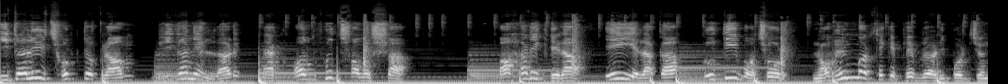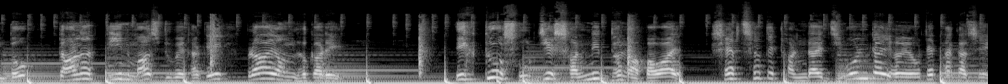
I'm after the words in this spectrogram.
ইতালির ছোট্ট গ্রাম ভিগানেল্লার এক অদ্ভুত সমস্যা। পাহাড়ে ঘেরা এই এলাকা প্রতি বছর নভেম্বর থেকে ফেব্রুয়ারি পর্যন্ত টানা তিন মাস ডুবে থাকে প্রায় অন্ধকারে। একটুও সূর্যের সান্নিধ্য না পাওয়ায় স্যাঁতস্যাঁতে ঠান্ডায় জীবনটাই হয়ে ওঠে ফ্যাকাশে।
